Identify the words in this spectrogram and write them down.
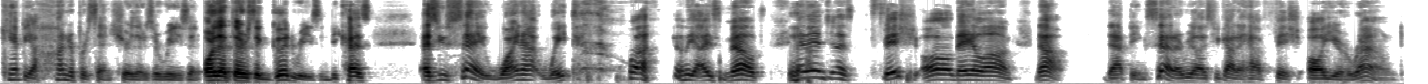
can't be hundred percent sure there's a reason, or that there's a good reason, because, as you say, why not wait till the ice melts and then just fish all day long? Now, that being said, I realize you got to have fish all year round.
